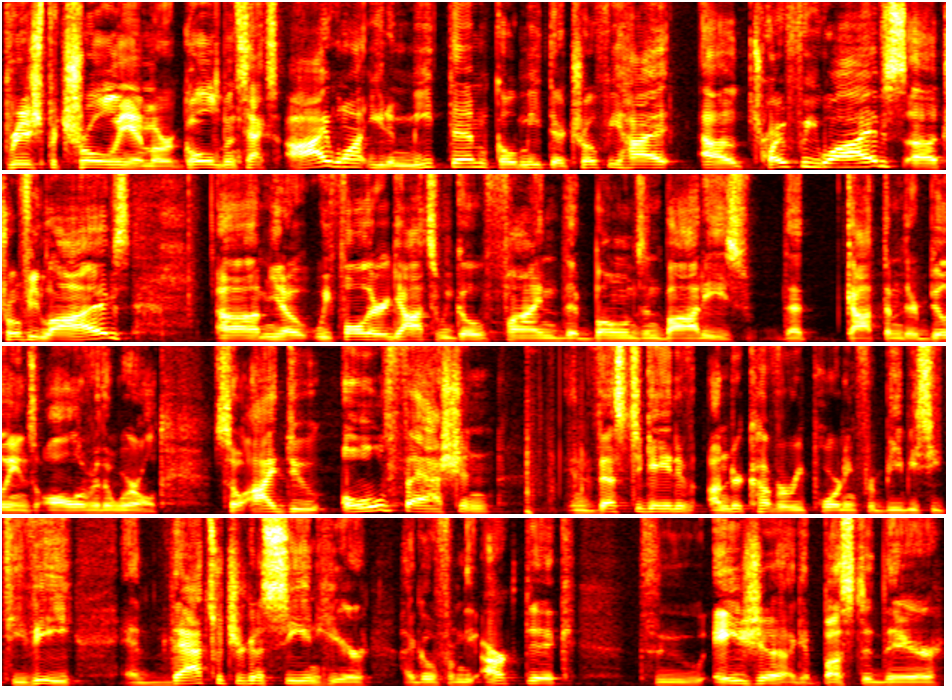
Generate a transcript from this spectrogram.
British Petroleum or Goldman Sachs, I want you to meet them, go meet their trophy high, uh, trophy wives, uh, trophy lives. Um, you know, we follow their yachts and we go find the bones and bodies that got them their billions all over the world. So I do old-fashioned investigative undercover reporting for BBC TV, and that's what you're going to see in here. I go from the Arctic to Asia. I get busted there.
